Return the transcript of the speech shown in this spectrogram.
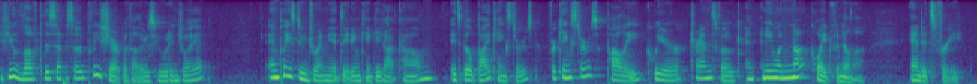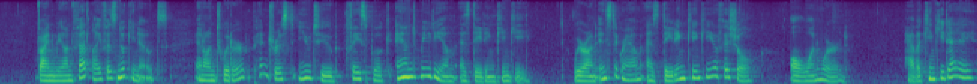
If you loved this episode, please share it with others who would enjoy it. And please do join me at datingkinky.com. It's built by Kinksters for Kinksters, poly, queer, trans folk, and anyone not quite vanilla. And it's free. Find me on FetLife as Nookie Notes, and on Twitter, Pinterest, YouTube, Facebook, and Medium as Dating Kinky. We're on Instagram as Dating Kinky Official, all one word. Have a kinky day,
